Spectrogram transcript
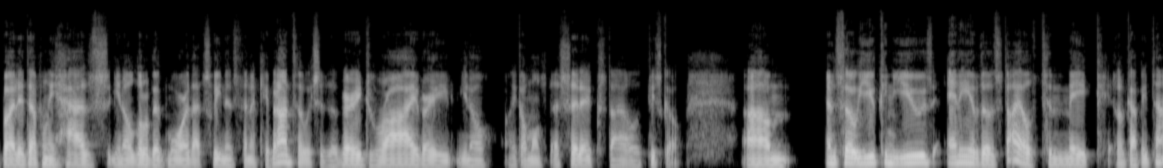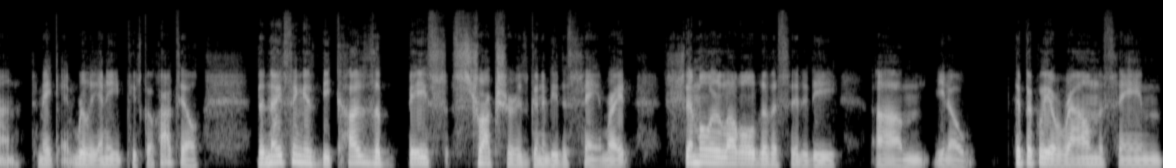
but it definitely has, you know, a little bit more of that sweetness than a Quebranta, which is a very dry, very, you know, like almost acidic style of Pisco. Um, and so you can use any of those styles to make El Capitan, to make really any Pisco cocktail. The nice thing is because the base structure is going to be the same, right? Similar levels of acidity, um, you know, typically around the same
